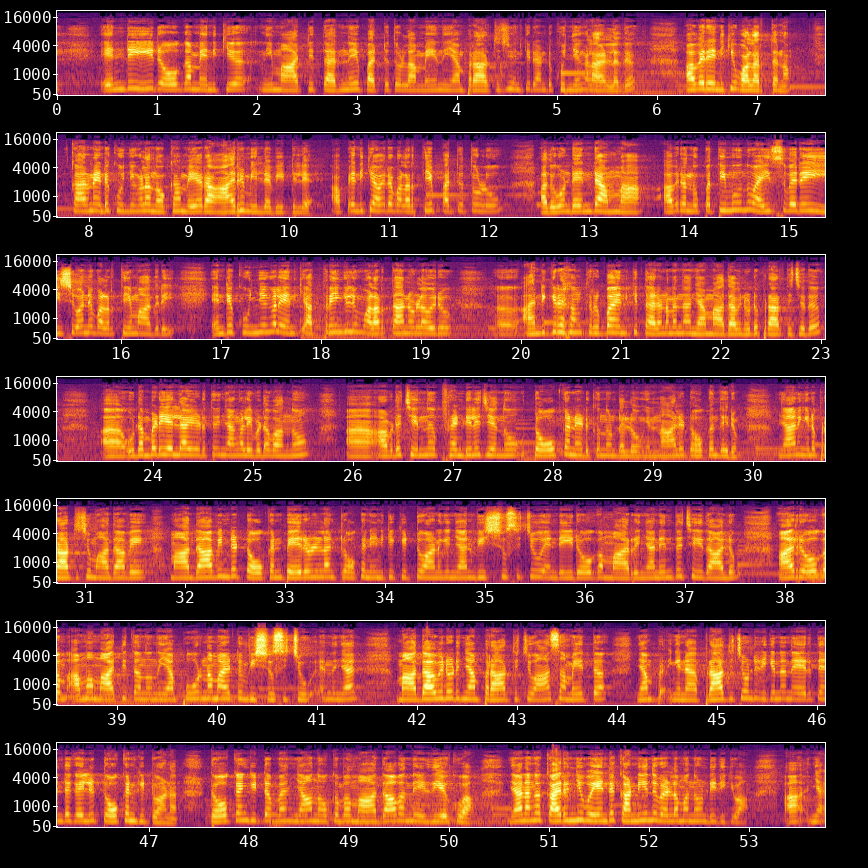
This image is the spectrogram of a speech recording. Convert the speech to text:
എന്റെ ഈ രോഗം എനിക്ക് നീ മാറ്റി തന്നേ പറ്റത്തുള്ളൂ അമ്മയെന്ന് ഞാൻ പ്രാർത്ഥിച്ചു. എനിക്ക് രണ്ട് കുഞ്ഞുങ്ങളാണുള്ളത് അവരെനിക്ക് വളർത്തണം. കാരണം എന്റെ കുഞ്ഞുങ്ങളെ നോക്കാൻ വേറെ ആരുമില്ല വീട്ടിൽ അപ്പോൾ എനിക്ക് അവരെ വളർത്തിയേ പറ്റത്തുള്ളൂ. അതുകൊണ്ട് എന്റെ അമ്മ അവരെ മുപ്പത്തിമൂന്ന് വയസ്സ് വരെ ഈശോനെ വളർത്തിയ മാതിരി എന്റെ കുഞ്ഞുങ്ങളെ എനിക്ക് അത്രയെങ്കിലും വളർത്താനുള്ള ഒരു അനുഗ്രഹം കൃപ എനിക്ക് തരണമെന്നാണ് ഞാൻ മാതാവിനോട് പ്രാർത്ഥിച്ചത്. ഉടമ്പടിയെല്ലാം എടുത്ത് ഞങ്ങൾ ഇവിടെ വന്നു. അവിടെ ചെന്ന് ഫ്രണ്ടിൽ ചെന്നു ടോക്കൺ എടുക്കുന്നുണ്ടല്ലോ ഇങ്ങനെ നാല് ടോക്കൺ തരും. ഞാനിങ്ങനെ പ്രാർത്ഥിച്ചു മാതാവേ മാതാവിന്റെ ടോക്കൺ പേരുള്ള ടോക്കൺ എനിക്ക് കിട്ടുവാണെങ്കിൽ ഞാൻ വിശ്വസിച്ചു എന്റെ ഈ രോഗം മാറി. ഞാൻ എന്ത് ചെയ്താലും ആ രോഗം അമ്മ മാറ്റി തന്നെന്ന് ഞാൻ പൂർണമായിട്ടും വിശ്വസിച്ചു എന്ന് ഞാൻ മാതാവിനോട് ഞാൻ പ്രാർത്ഥിച്ചു. ആ സമയത്ത് ഞാൻ ഇങ്ങനെ പ്രാർത്ഥിച്ചുകൊണ്ടിരിക്കുന്ന നേരത്തെ എന്റെ കയ്യിൽ ടോക്കൺ കിട്ടുവാണ്. ടോക്കൺ കിട്ടുമ്പോൾ ഞാൻ നോക്കുമ്പോൾ മാതാവെന്ന് എഴുതിയേക്കുക ഞാൻ അങ്ങ് കരഞ്ഞു പോയി എന്റെ കണ്ണിൽ നിന്ന് വെള്ളം വന്നുകൊണ്ടിരിക്കുക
